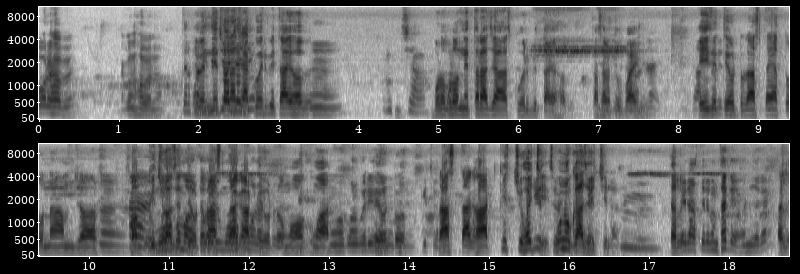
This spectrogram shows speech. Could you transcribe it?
পরে হবে? এখন হবে না। নেতারা যা করবে তাই হবে। আচ্ছা। বড় বড় নেতারা যা করবে তাই হবে। তাছাড়া তো উপায় নেই। এই যে তেহট্ট রাস্তা এত নাম যশ সবকিছু আছে তেহট্ট রাস্তাঘাট তেহট্ট মহকুমার তেহট্ট রাস্তাঘাট কিচ্ছু হয়েছে কোনো কাজ হচ্ছে না। তাহলে রাস্তা এরকম থাকে অন্য জায়গায়? তাহলে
